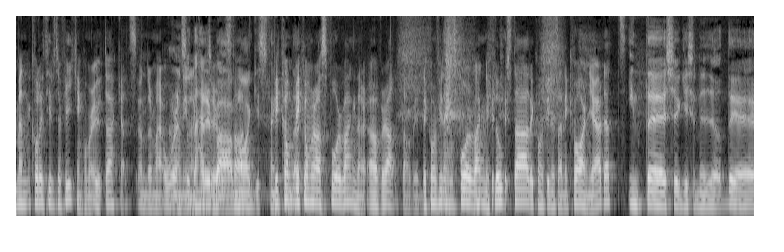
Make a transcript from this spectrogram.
Men kollektivtrafiken kommer utökats under de här åren Alltså, innan det här är bara magiskt vi, kommer, tänkande. vi kommer att ha spårvagnar överallt David. Det kommer finnas en spårvagn i Flogsta, det kommer finnas en i Kvarngärdet. Inte 2029. Det...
